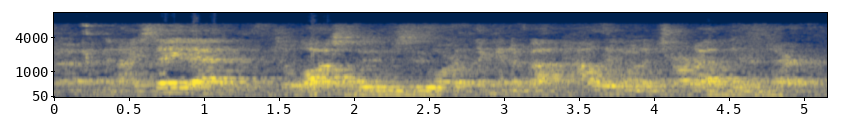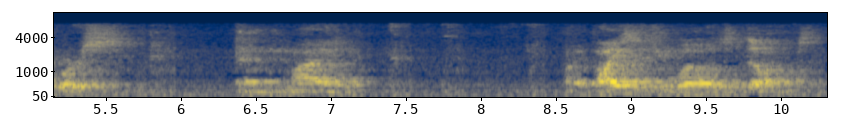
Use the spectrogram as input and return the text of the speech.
Uh, and I say that to law students who are thinking about how they want to chart out their entire course. And my my advice, if you will, is don't.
